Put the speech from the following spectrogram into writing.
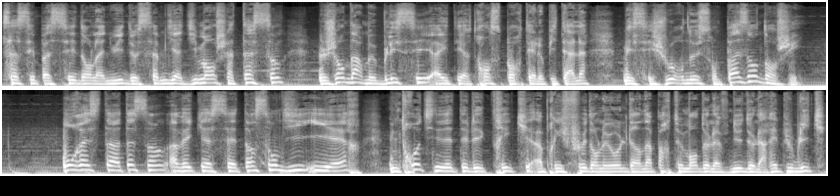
Ça s'est passé dans la nuit de samedi à dimanche à Tassin. Le gendarme blessé a été transporté à l'hôpital, mais ses jours ne sont pas en danger. On reste à Tassin avec cet incendie hier. Une trottinette électrique a pris feu dans le hall d'un appartement de l'avenue de la République.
